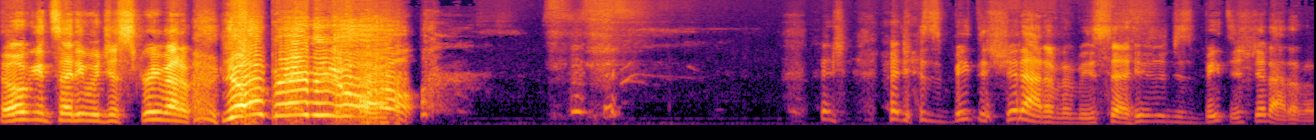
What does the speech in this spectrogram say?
Hogan said he would just scream at him, "No baby oil!" I just beat the shit out of him. He said he should just beat the shit out of him.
